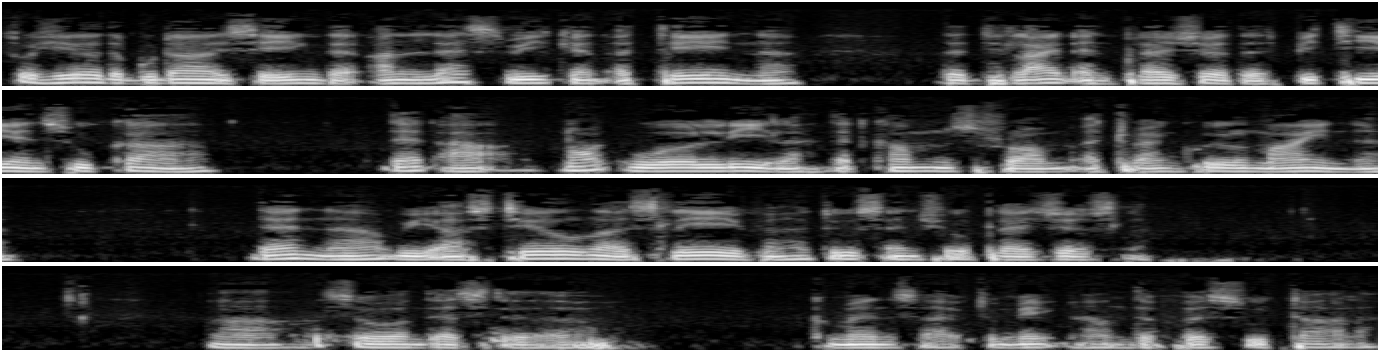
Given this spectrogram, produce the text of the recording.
So here the Buddha is saying that unless we can attain uh, the delight and pleasure, the piti and sukha, that are not worldly, uh, that comes from a tranquil mind, uh, then uh, we are still a slave uh, to sensual pleasures. Uh, so that's the comments I have to make on the first sutta.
